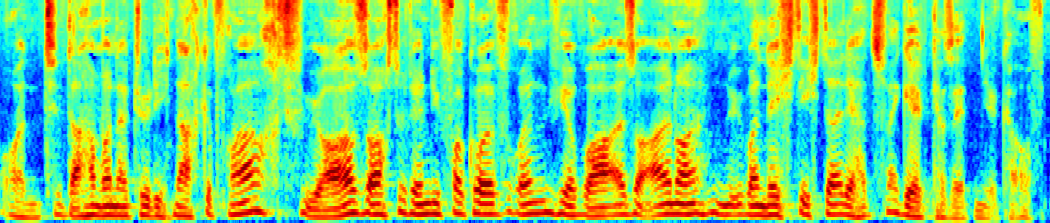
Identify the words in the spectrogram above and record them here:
Und da haben wir natürlich nachgefragt. Ja, sagte denn die Verkäuferin, hier war also einer, ein Übernächtigter, der hat zwei Geldkassetten gekauft.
